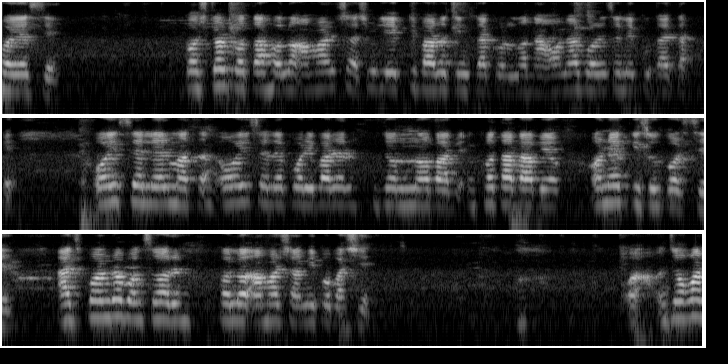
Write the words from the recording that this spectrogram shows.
হয়েছে। কষ্টের কথা হলো, আমার শাশুড়ি একটিবারও চিন্তা করল না ওনার বড় ছেলে কোথায় থাকবে? ওই ছেলের মাথা, ওই ছেলে পরিবারের জন্য ভাবে, কথা ভাবে অনেক কিছু করছে। আজ পনেরো বছর হলো আমার স্বামী প্রবাসে। যখন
